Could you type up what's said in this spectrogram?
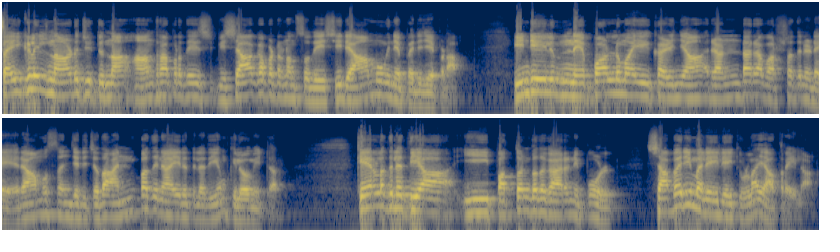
സൈക്കിളിൽ നാടു ചുറ്റുന്ന ആന്ധ്രാപ്രദേശ് വിശാഖപട്ടണം സ്വദേശി രാമുവിനെ പരിചയപ്പെടാം. ഇന്ത്യയിലും നേപ്പാളിലുമായി കഴിഞ്ഞ രണ്ടര വർഷത്തിനിടെ രാമു സഞ്ചരിച്ചത് അൻപതിനായിരത്തിലധികം കിലോമീറ്റർ. കേരളത്തിലെത്തിയ ഈ പത്തൊൻപതുകാരൻ ഇപ്പോൾ ശബരിമലയിലേക്കുള്ള യാത്രയിലാണ്.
